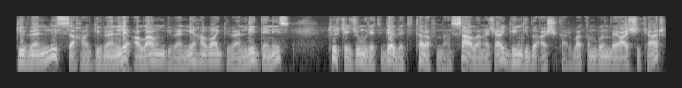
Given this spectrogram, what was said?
güvenli saha, güvenli alan, güvenli hava, güvenli deniz Türkiye Cumhuriyeti Devleti tarafından sağlanacağı gün gibi aşikar. Bakın bunun bir aşikar.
